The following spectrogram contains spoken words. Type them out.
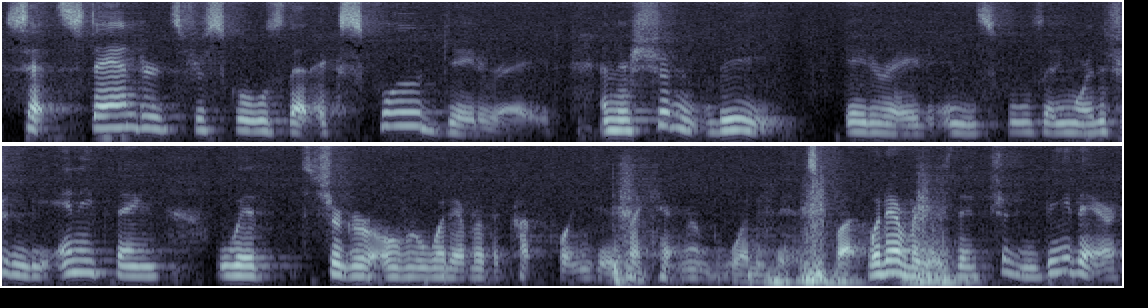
set standards for schools that exclude Gatorade, and there shouldn't be Gatorade in schools anymore. There shouldn't be anything with sugar over whatever the cut point is. I can't remember what it is, but whatever it is, it shouldn't be there.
